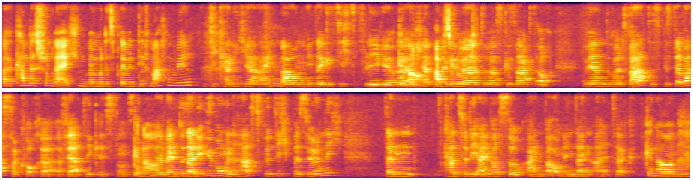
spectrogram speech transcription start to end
äh, kann das schon reichen, wenn man das präventiv machen will. Die kann ich ja einbauen in der Gesichtspflege. Oder genau, ich habe mal gehört, du hast gesagt auch, während du halt wartest, bis der Wasserkocher fertig ist und so. Genau. Weil wenn du deine Übungen hast für dich persönlich, dann kannst du die einfach so einbauen in deinen Alltag. Genau, mhm.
